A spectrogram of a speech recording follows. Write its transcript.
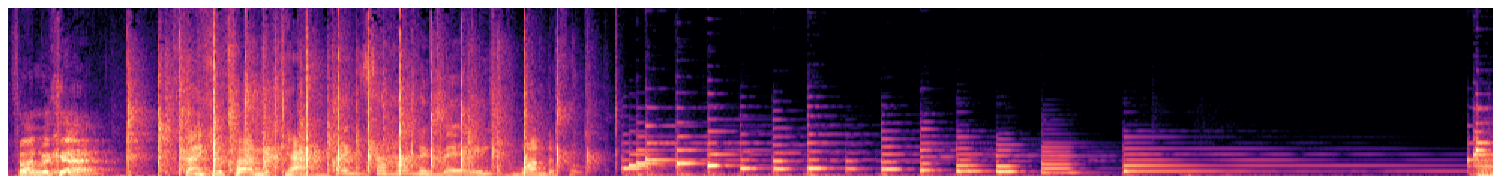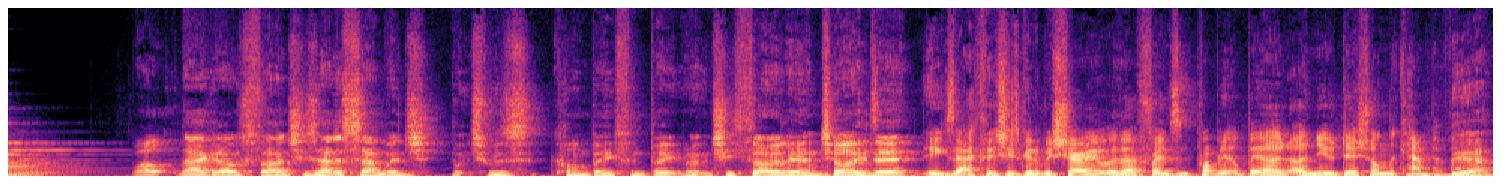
Ferne McCann. Thank you, Ferne McCann. Thanks for having me. Wonderful. Well, there goes Ferne. She's had a sandwich, which was corned beef and beetroot, and she thoroughly enjoyed it. Exactly. She's going to be sharing it with her friends, and probably it'll be a, a new dish on the camper van. Yeah.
